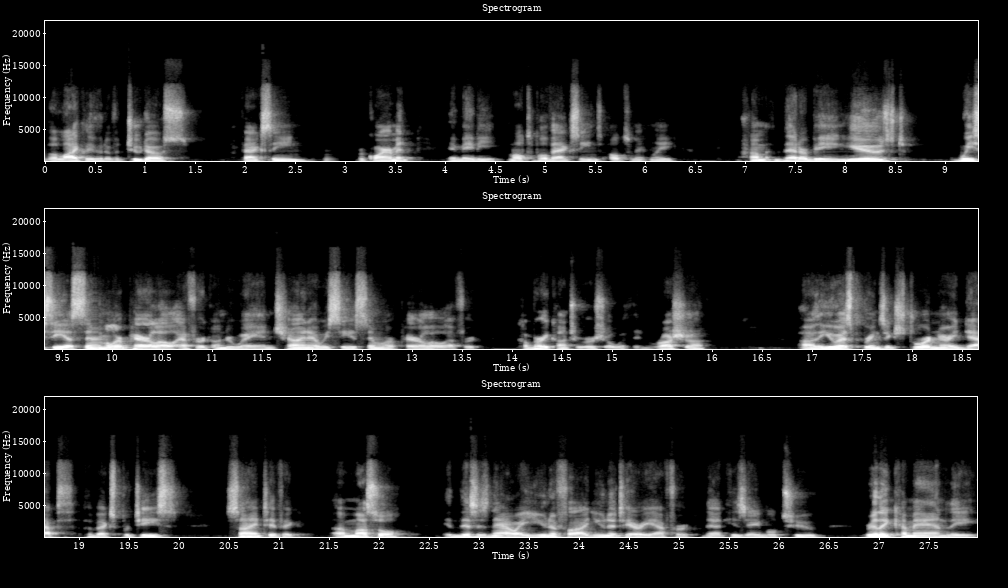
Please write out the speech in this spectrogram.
the likelihood of a two dose vaccine requirement. It may be multiple vaccines ultimately um, that are being used we see a similar parallel effort underway in China. We see a similar parallel effort, very controversial within Russia. Uh, the US brings extraordinary depth of expertise, scientific uh, muscle. This is now a unified, unitary effort that is able to really command the,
